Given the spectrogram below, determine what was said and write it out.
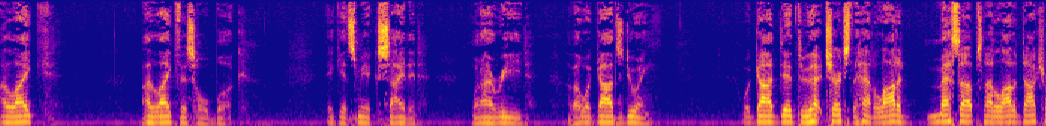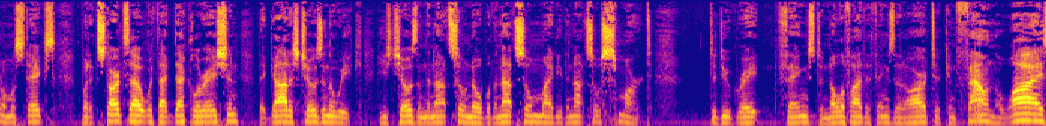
I like I like this whole book. It gets me excited when I read about what God's doing. What God did through that church that had a lot of mess ups, had a lot of doctrinal mistakes, but it starts out with that declaration that God has chosen the weak. He's chosen the not so noble, the not so mighty, the not so smart to do great things, to nullify the things that are, to confound the wise.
